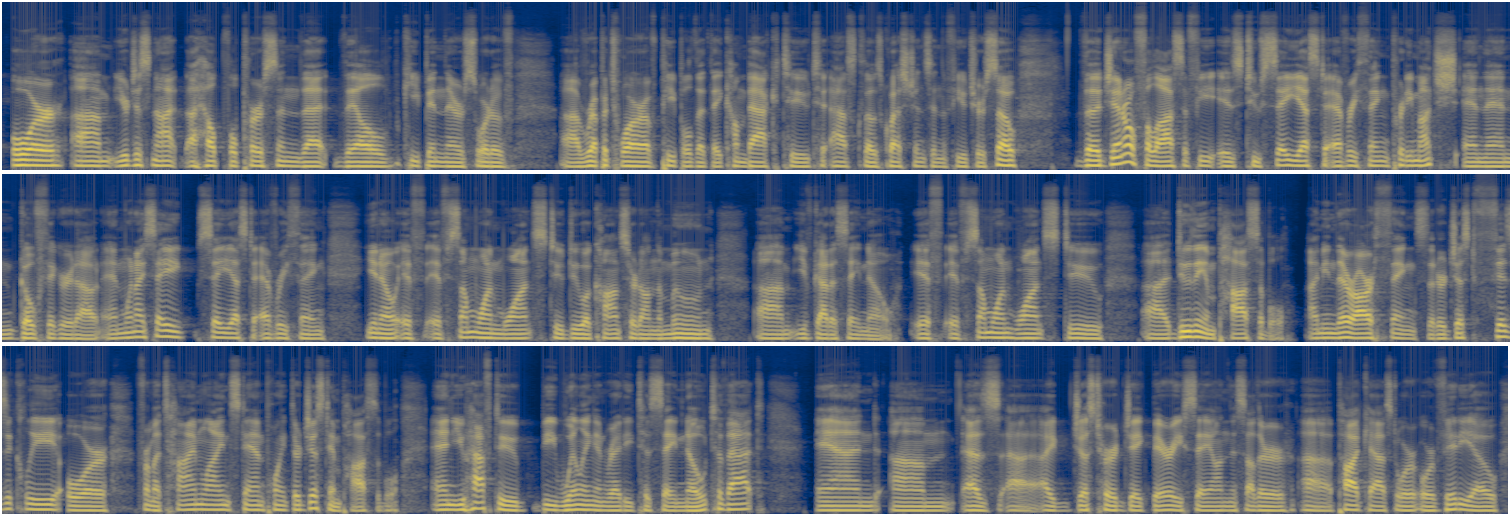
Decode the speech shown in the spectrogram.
or um, you're just not a helpful person that they'll keep in their sort of uh, repertoire of people that they come back to to ask those questions in the future. So the general philosophy is to say yes to everything pretty much and then go figure it out. And when i say say yes to everything you know if if someone wants to do a concert on the moon um, you've got to say no. If if someone wants to uh, do the impossible I mean, there are things that are just physically or from a timeline standpoint, they're just impossible. And you have to be willing and ready to say no to that and um, as uh, I just heard Jake Berry say on this other uh, podcast or, or video,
